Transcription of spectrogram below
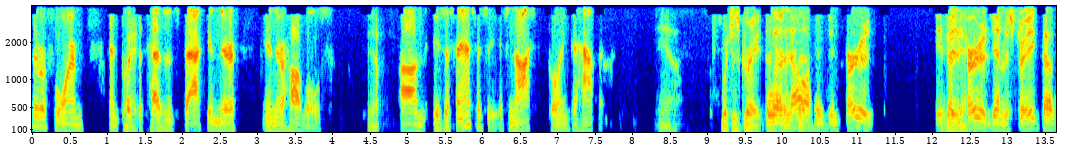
the reform and put Right. the peasants back in their in their hovels Yep. um, is a fantasy. It's not going to happen. Yeah. Which is great. That's, well, that's, no, that- it's been further. it's been further demonstrated because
